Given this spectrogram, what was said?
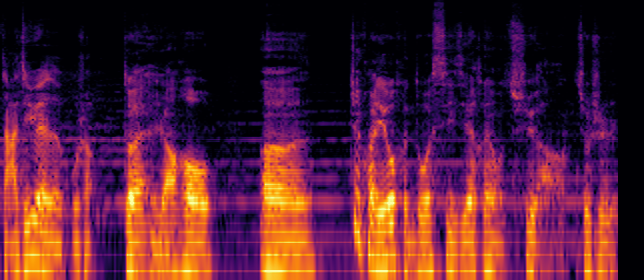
打击乐的鼓手，对，嗯。然后，呃，这块也有很多细节很有趣啊，就是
